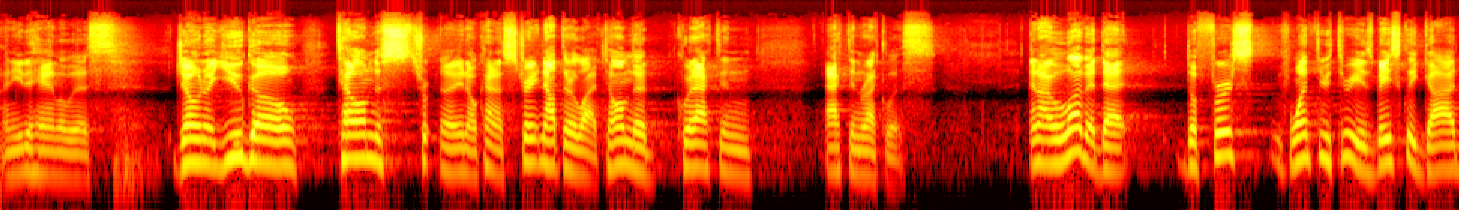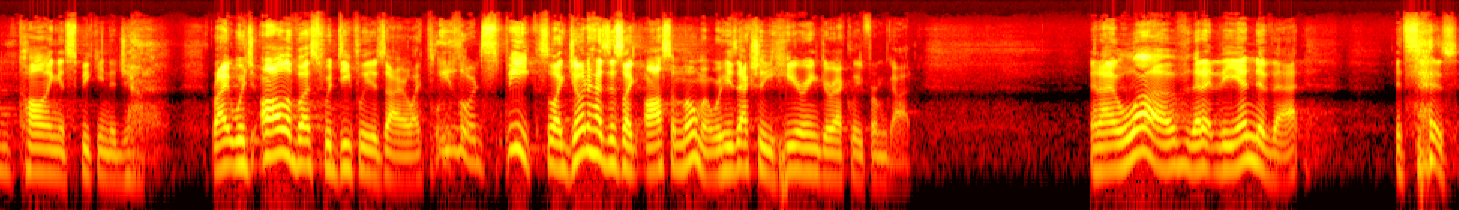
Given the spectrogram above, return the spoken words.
I need to handle this. Jonah, you go. Tell them to, uh, you know, kind of straighten out their life. Tell them to quit acting, acting reckless. And I love it that the first one through three is basically God calling and speaking to Jonah, right? Which all of us would deeply desire. Like, please, Lord, speak. So, like, Jonah has this like awesome moment where he's actually hearing directly from God. And I love that at the end of that, it says,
